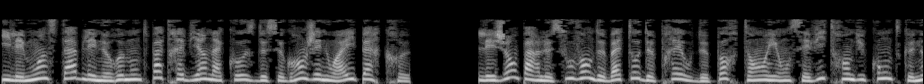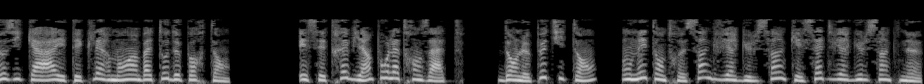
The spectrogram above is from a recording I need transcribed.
il est moins stable et ne remonte pas très bien à cause de ce grand génois hyper creux. Les gens parlent souvent de bateau de près ou de portant et on s'est vite rendu compte que Nausicaa était clairement un bateau de portant. Et c'est très bien pour la transat. Dans le petit temps, on est entre 5,5 et 7,5 nœuds.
